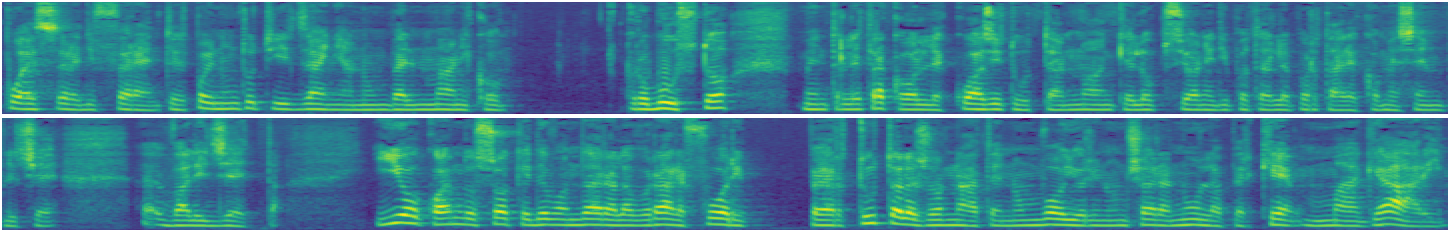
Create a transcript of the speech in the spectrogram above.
può essere differente. Poi, non tutti gli zaini hanno un bel manico robusto, mentre le tracolle quasi tutte hanno anche l'opzione di poterle portare come semplice eh, valigetta. Io quando so che devo andare a lavorare fuori per tutta la giornata e non voglio rinunciare a nulla perché magari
